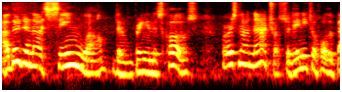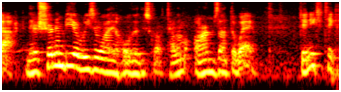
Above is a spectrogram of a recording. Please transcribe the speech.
either they're not seeing well, they're bringing this close, or it's not natural, so they need to hold it back. There shouldn't be a reason why they hold it this close. Tell them arms not the way. They need to take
